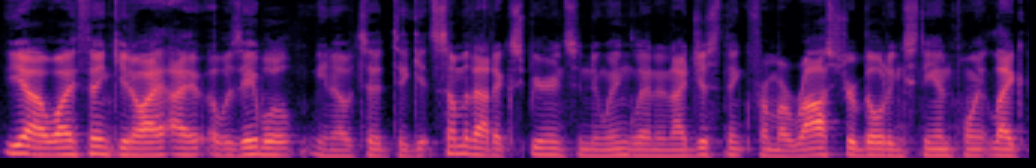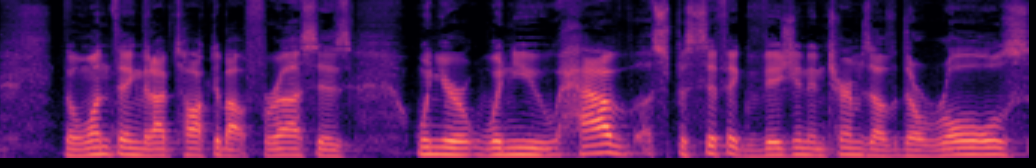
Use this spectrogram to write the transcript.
Yeah, well, I think you know I, I, was able you know to to get some of that experience in New England, and I just think from a roster building standpoint, like the one thing that I've talked about for us is when you're when you have a specific vision in terms of the roles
